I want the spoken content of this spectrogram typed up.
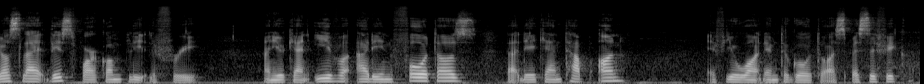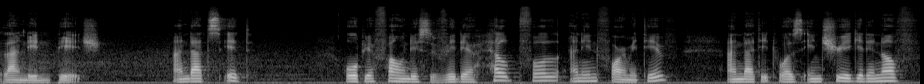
just like this for completely free. And you can even add in photos that they can tap on if you want them to go to a specific landing page. And that's it. Hope you found this video helpful and informative and that it was intriguing enough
